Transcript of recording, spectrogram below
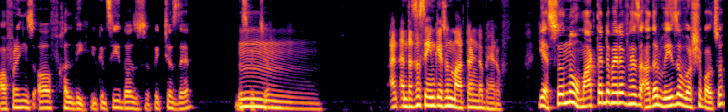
offerings of haldi. You can see those pictures there. This picture. Hmm. And, and that's the same case with Martanda Bhairav. Yes, so no, Martanda Bhairav has other ways of worship also,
